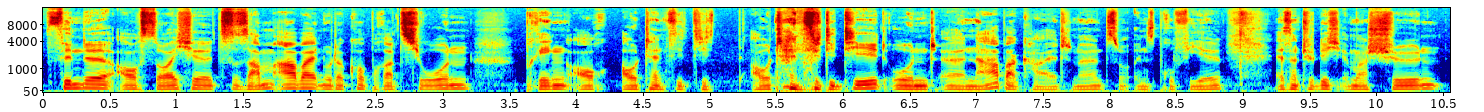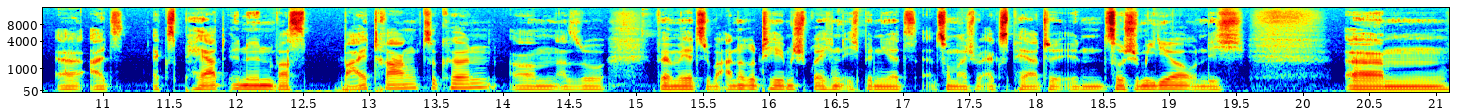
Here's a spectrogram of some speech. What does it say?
finde auch solche Zusammenarbeiten oder Kooperationen bringen auch Authentizität Authentizität und äh, Nahbarkeit ne, so ins Profil. Es ist natürlich immer schön, äh, als ExpertInnen was beitragen zu können. Ähm, also wenn wir jetzt über andere Themen sprechen, ich bin jetzt zum Beispiel Experte in Social Media und ich ähm,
